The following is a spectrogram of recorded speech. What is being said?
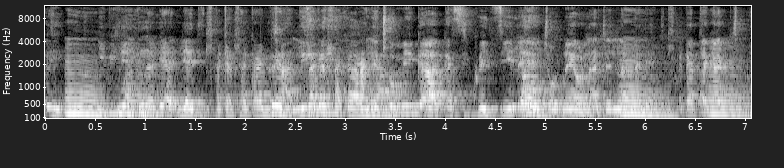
ee. mm. ebile lena le a ditlhakatlhakantšhale thome ka sequence ele ya tsone ya o latelelana le a ditlhakatlhakantšha mm.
